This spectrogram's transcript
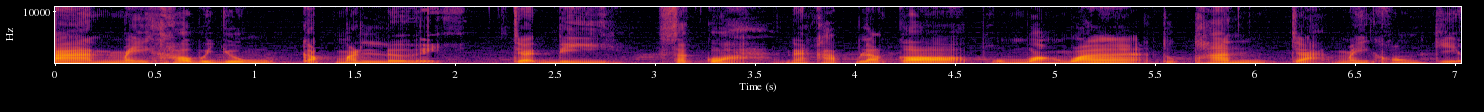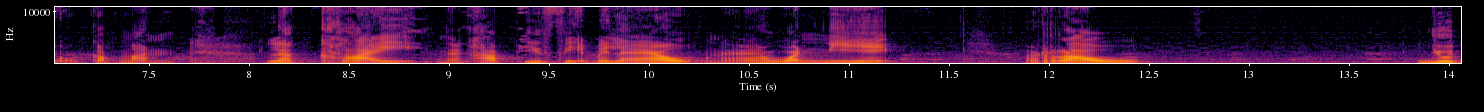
การไม่เข้าไปยุ่งกับมันเลย จะดีสักกว่านะครับ แล้วก็ผมหวังว่าทุกท่านจะไม่ข้องเกี่ยวกับมัน และใครนะครับที่เสียไปแล้วนะวันนี้เราหยุด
